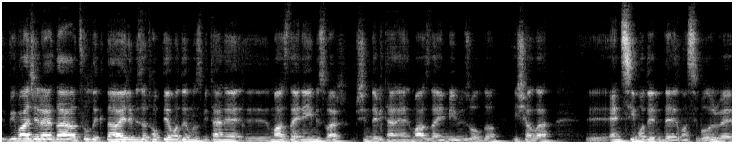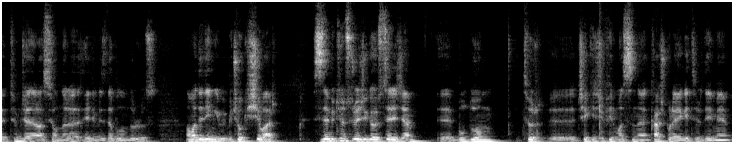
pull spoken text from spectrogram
bir maceraya daha atıldık. Daha elimizde toplayamadığımız bir tane e, Mazda eneğimiz var. Şimdi bir tane Mazda MB'miz oldu. İnşallah e, NC modeli de nasip olur ve tüm jenerasyonları elimizde bulundururuz. Ama dediğim gibi birçok işi var. Size bütün süreci göstereceğim. E, bulduğum tır çekici firmasını kaç buraya getirdiğimi,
